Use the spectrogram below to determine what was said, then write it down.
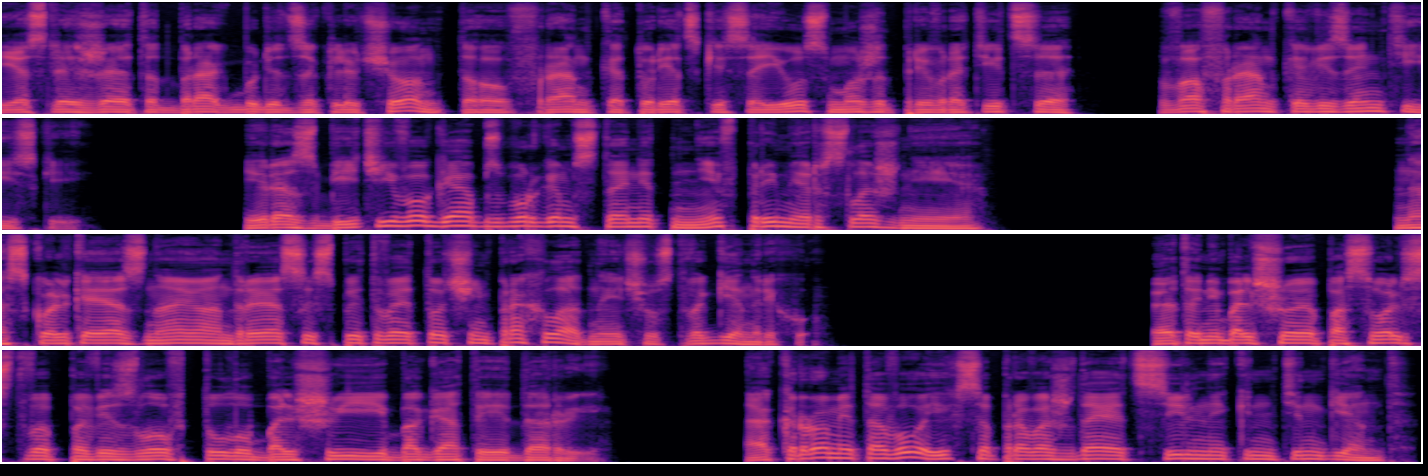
Если же этот брак будет заключен, то франко-турецкий союз может превратиться во франко-византийский, и разбить его Габсбургом станет не в пример сложнее. Насколько я знаю, Андреас испытывает очень прохладные чувства Генриху. Это небольшое посольство повезло в Тулу большие и богатые дары. А кроме того, их сопровождает сильный контингент,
